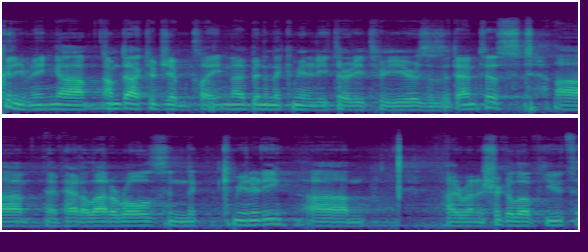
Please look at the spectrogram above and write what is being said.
Good evening. Uh, I'm Dr. Jim Clayton. I've been in the community 33 years as a dentist. Uh, I've had a lot of roles in the community. Um, I run a Sugarloaf Youth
